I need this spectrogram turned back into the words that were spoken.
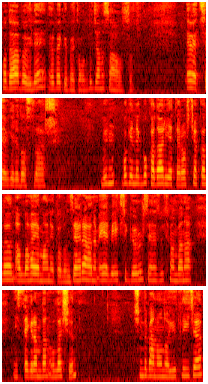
O da böyle öbek öbek oldu. Canı sağ olsun. Evet sevgili dostlar. Bugün- Bugünlük bu kadar yeter. Hoşçakalın. Allah'a emanet olun. Zehra Hanım eğer bir eksik görürseniz lütfen bana Instagram'dan ulaşın. Şimdi ben onu yükleyeceğim.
